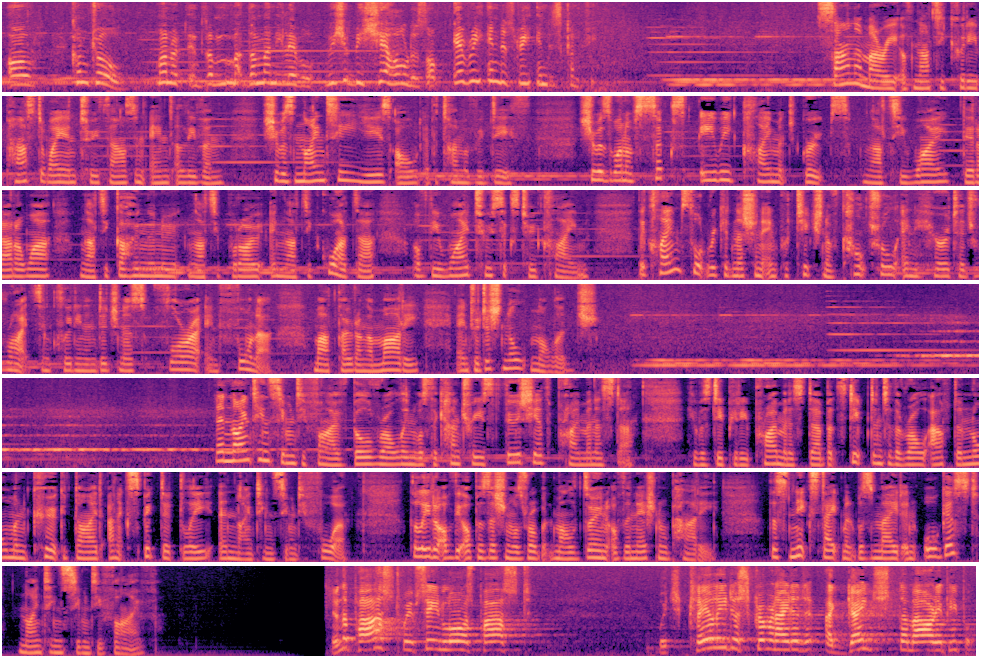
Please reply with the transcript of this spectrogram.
of control, the, the money level. We should be shareholders of every industry in this country. Saana Murray of Ngāti Kuri passed away in 2011. She was 90 years old at the time of her death. She was one of six iwi claimant groups, Ngāti Wai, Te Rarawa, Ngāti Kahungunu, Ngāti Porou and Ngāti Koata, of the Wai 262 claim. The claim sought recognition and protection of cultural and heritage rights, including indigenous flora and fauna, Mātauranga Māori, and traditional knowledge. In 1975, Bill Rowling was the country's 30th Prime Minister. He was Deputy Prime Minister but stepped into the role after Norman Kirk died unexpectedly in 1974. The leader of the opposition was Robert Muldoon of the National Party. This next statement was made in August 1975. In the past, we've seen laws passed which clearly discriminated against the Maori people.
